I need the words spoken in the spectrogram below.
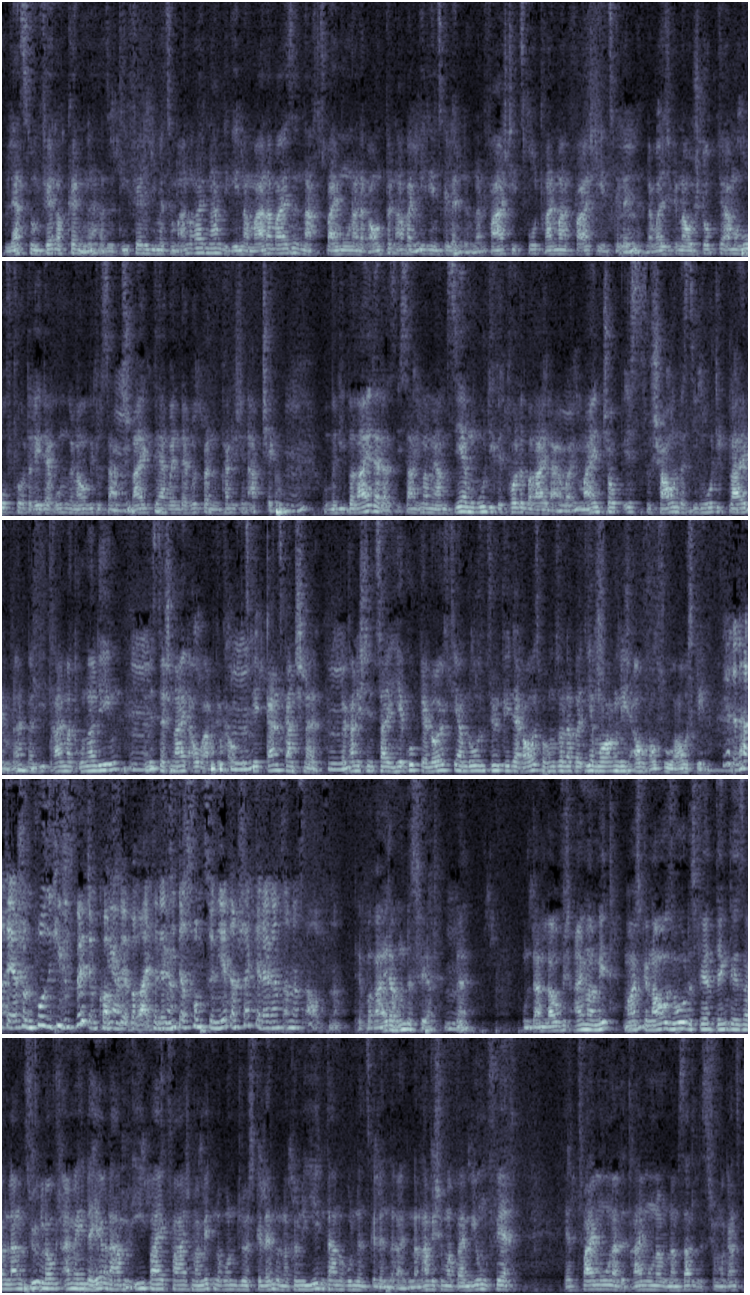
Du lernst so ein Pferd auch kennen. Ne? Also die Pferde, die wir zum Anreiten haben, die gehen normalerweise nach zwei Monaten Roundpen-Arbeit geht die ins Gelände. Und dann fahre ich die zwei, dreimal fahre ich die ins Gelände. Da weiß ich genau, stoppt der am Hoftor, dreht er um, genau wie du sagst, steigt der, wenn der rückwärts, dann kann ich den abchecken. Und wenn die Bereiter das, ich sage immer, wir haben sehr mutige, tolle Bereiter, aber mein Job ist zu schauen, dass die mutig bleiben. Ne? Wenn die dreimal drunter liegen, dann ist der Schneid auch abgekauft. Das geht ganz, ganz schnell. Da kann ich den zeigen, hier guck, der läuft hier am losen Zügel, geht er raus, warum soll er bei dir morgen nicht auch raus, so rausgehen? Ja, dann hat er ja schon ein positives Bild im Kopf, Ja. der Bereiter. Der Ja. sieht, das funktioniert, dann steigt er da ganz anders auf. Ne? Der Bereiter und das Pferd. Ne? Und dann laufe ich einmal mit, mache ich genau so, das Pferd denkt, er ist am langen Zügel, laufe ich einmal hinterher oder habe ein E-Bike, fahre ich mal mit eine Runde durchs Gelände und dann können die jeden Tag eine Runde ins Gelände reiten. Dann habe ich schon mal beim jungen Pferd der zwei Monate, drei Monate unterm Sattel ist schon mal ganz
